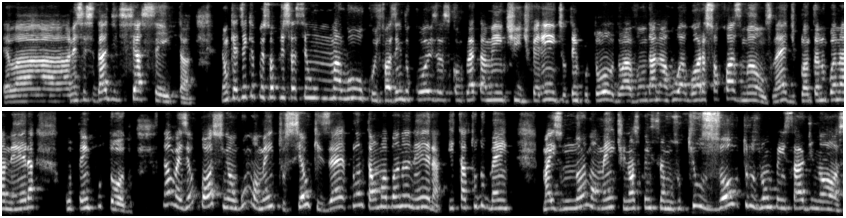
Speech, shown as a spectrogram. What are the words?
Ela, a necessidade de ser aceita. Não quer dizer que a pessoa precisa ser um maluco e fazendo coisas completamente diferentes o tempo todo. Ah, vão andar na rua agora só com as mãos, né? De plantando bananeira o tempo todo. Não, mas eu posso, em algum momento, se eu quiser, plantar uma bananeira e tá tudo bem. Mas normalmente nós pensamos o que os outros vão pensar de nós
